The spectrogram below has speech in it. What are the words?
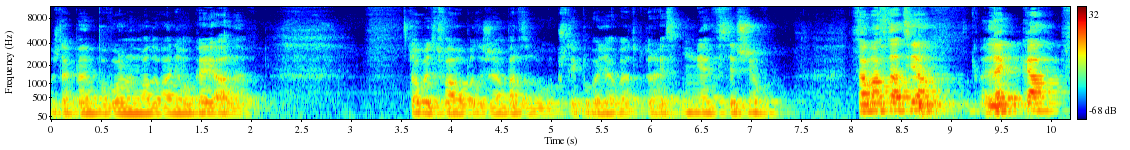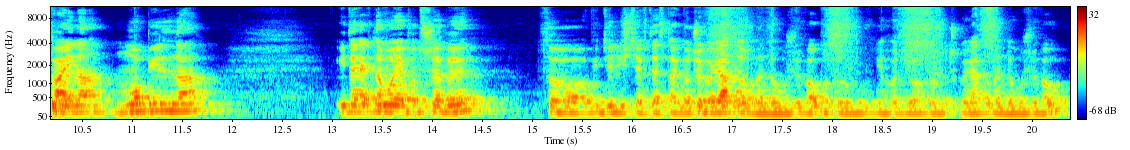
że tak powiem, powolnym ładowaniem ok, ale to by trwało, podejrzewam, bardzo długo przy tej pogodzie która jest u mnie w styczniu. Sama stacja lekka, fajna, mobilna i tak jak na moje potrzeby, co widzieliście w testach, do czego ja to będę używał, bo to głównie chodzi o to, do czego ja to będę używał.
